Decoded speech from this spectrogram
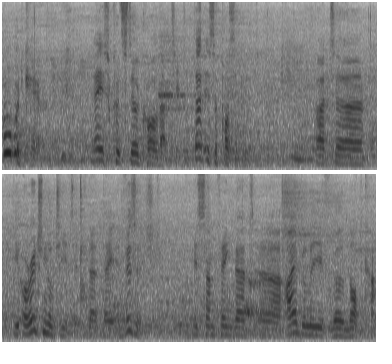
who would care? They could still call that TTIP. That is a possibility. But uh, the original TTIP that they envisaged is something that uh, I believe will not come.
